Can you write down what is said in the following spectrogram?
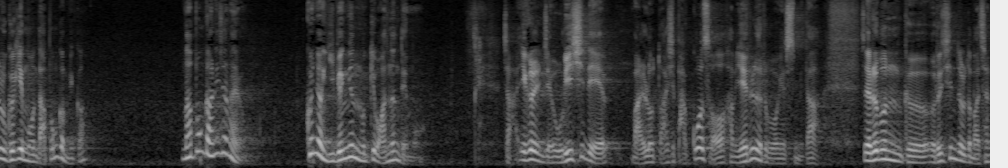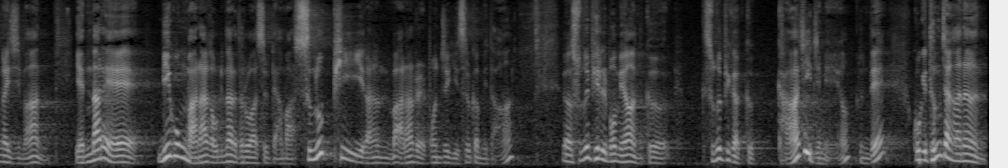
여러분 그게 뭐 나쁜 겁니까? 나쁜 거 아니잖아요. 그냥 200년 넘게 왔는데 뭐. 자, 이걸 이제 우리 시대의 말로 또 다시 바꿔서 한번 예를 들어보겠습니다. 자, 여러분 그 어르신들도 마찬가지지만 옛날에 미국 만화가 우리나라에 들어왔을 때 아마 스누피라는 만화를 본 적이 있을 겁니다. 어, 스누피를 보면 그 스누피가 그 강아지 이름이에요. 그런데 거기 등장하는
